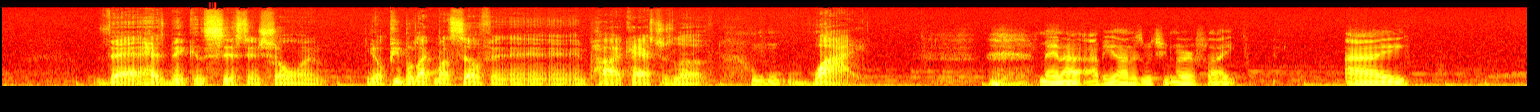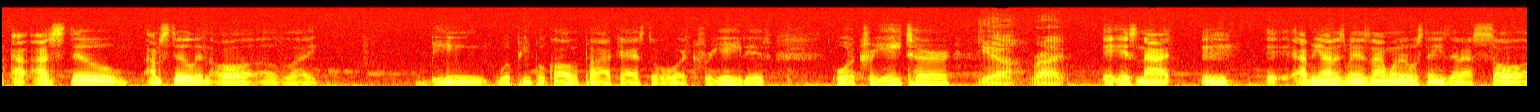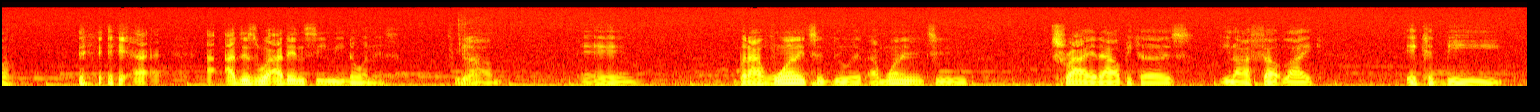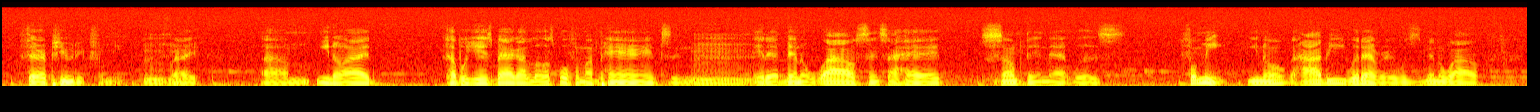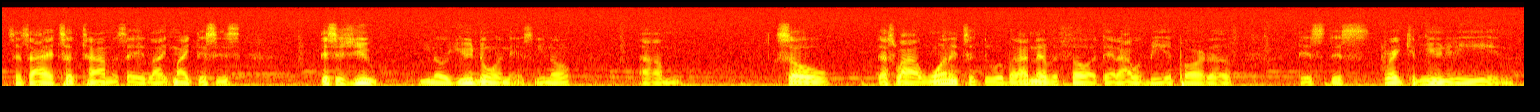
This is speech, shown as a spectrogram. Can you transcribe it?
that has been consistent showing, you know, people like myself and, and, and- podcasters love. Mhm. Why? Man, I, I'll be honest with you, Murph. Like, I, I, I still, I'm still in awe of like being what people call a podcaster or a creative or a creator. Yeah, right. It, it's not. it, I'll be honest, man. It's not one of those things that I saw. I, I, I just, I didn't see me doing this. Yeah, Um, and but I wanted to do it. I wanted to try it out because you know I felt like it could be therapeutic for me, Mhm. right? Um, you know, I a couple years back I lost both of my parents, and Mm, it had been a while since I had something that was for me. You know, hobby, whatever. It was it's been a while since I had took time to say like, Mike, this is this is you. You know, you doing this. You know, um, so that's why I wanted to do it, but I never thought that I would be a part of this this great community and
